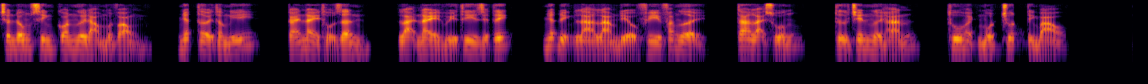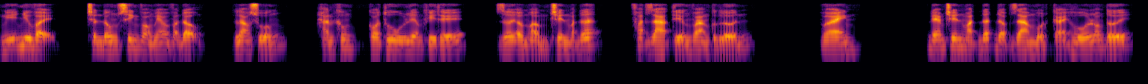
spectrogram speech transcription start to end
Trần đông sinh con ngươi đảo một vòng, nhất thời thầm nghĩ cái này thổ dân, lại này hủy thi di tích, nhất định là làm điều phi pháp người, ta lại xuống, từ trên người hắn, thu hoạch một chút tình báo. Nghĩ như vậy, trần đông sinh vòng eo vận động, lao xuống, hắn không có thu liễm khí thế, rơi ầm ầm trên mặt đất, phát ra tiếng vang cực lớn. Vê anh, đem trên mặt đất đập ra một cái hố lom tới,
